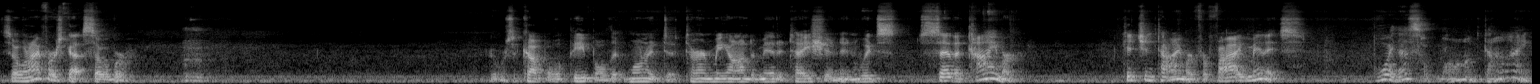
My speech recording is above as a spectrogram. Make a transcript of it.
So, when I first got sober, there was a couple of people that wanted to turn me on to meditation and would set a timer, kitchen timer for five minutes. Boy, that's a long time.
